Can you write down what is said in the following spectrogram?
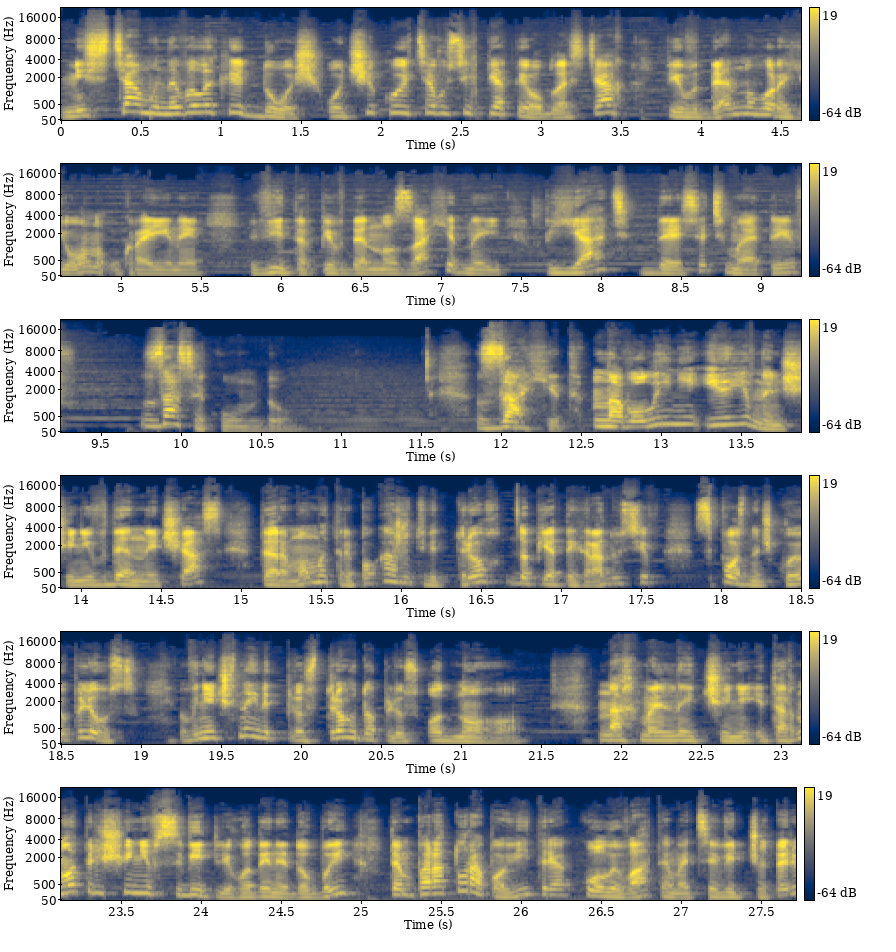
Місцями невеликий дощ очікується в усіх п'яти областях південного регіону України. Вітер південно-західний 5-10 метрів за секунду. Захід на Волині і Рівненщині в денний час термометри покажуть від 3 до 5 градусів з позначкою плюс, в нічний від плюс 3 до плюс 1. На Хмельниччині і Тернопільщині в світлі години доби температура повітря коливатиметься від 4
